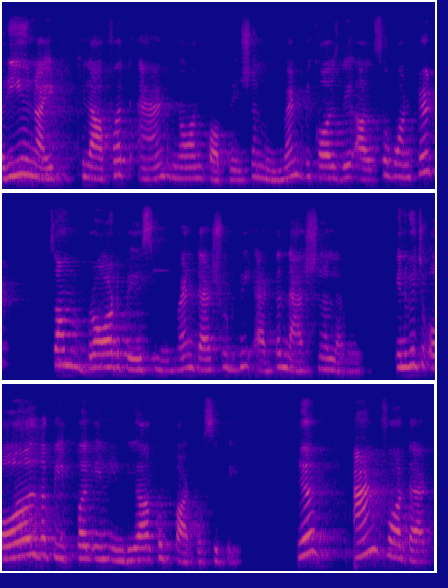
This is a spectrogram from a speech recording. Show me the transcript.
reunite Khilafat and non-cooperation movement because they also wanted some broad-based movement that should be at the national level in which all the people in India could participate. Yeah? And for that,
